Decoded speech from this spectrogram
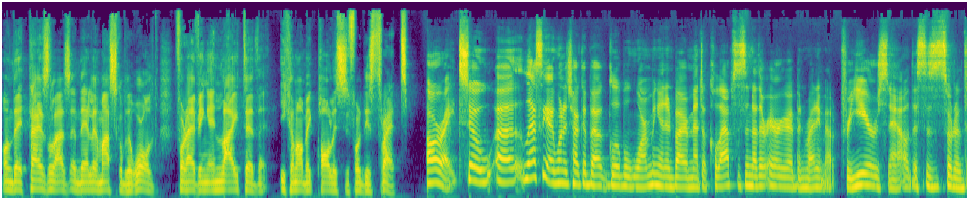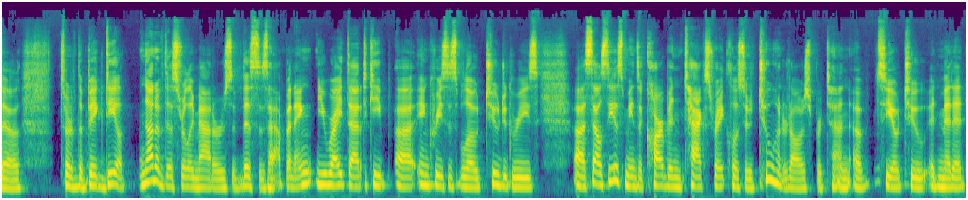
on the Teslas and the Elon Musk of the world for having enlightened economic policies for this threat. All right. So, uh, lastly, I want to talk about global warming and environmental collapse. Is another area I've been writing about for years now. This is sort of the sort of the big deal. None of this really matters if this is happening. You write that to keep uh, increases below two degrees uh, Celsius means a carbon tax rate closer to $200 per ton of CO2 emitted.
